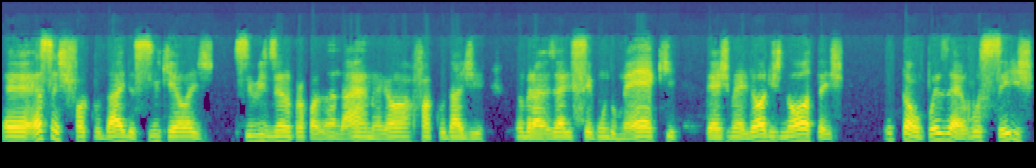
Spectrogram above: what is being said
É, essas faculdades, assim, que elas se vêm dizendo propaganda, ah, a melhor faculdade no Brasil é segundo o MEC, tem as melhores notas. Então, pois é, vocês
